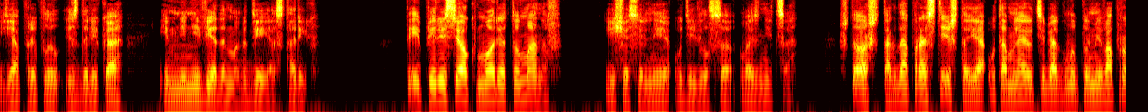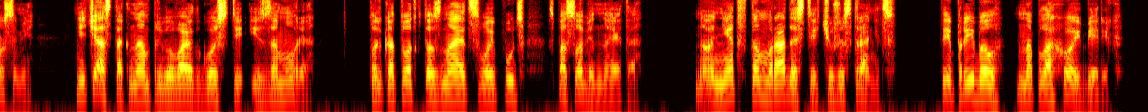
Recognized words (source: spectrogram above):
Я приплыл издалека, и мне неведомо, где я, старик. «Ты пересек море туманов», — еще сильнее удивился возница. «Что ж, тогда прости, что я утомляю тебя глупыми вопросами. Не часто к нам прибывают гости из-за моря. Только тот, кто знает свой путь, способен на это. Но нет в том радости, чужестранец. Ты прибыл на плохой берег».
